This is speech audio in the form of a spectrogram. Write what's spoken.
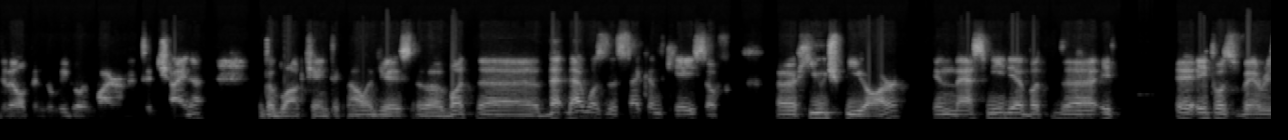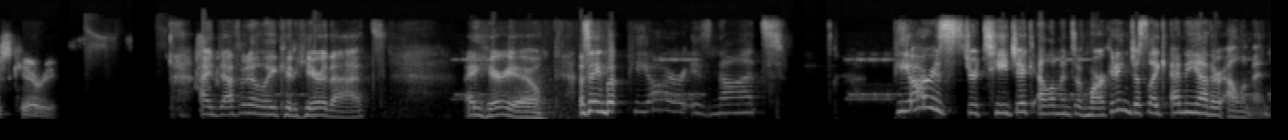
developing the legal environment in china the blockchain technologies uh, but uh, that, that was the second case of huge pr in mass media but it it was very scary i definitely could hear that I hear you. I'm saying, but PR is not. PR is strategic element of marketing, just like any other element,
